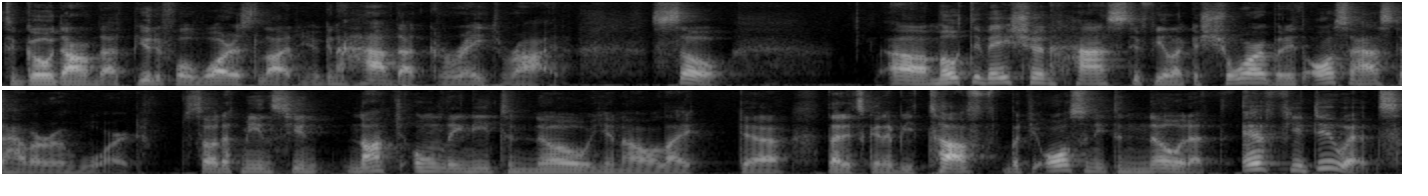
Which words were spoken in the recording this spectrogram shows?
to go down that beautiful water slide and you're gonna have that great ride. So uh, motivation has to feel like a chore, but it also has to have a reward. So that means you not only need to know, you know, like uh, that it's gonna be tough, but you also need to know that if you do it,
